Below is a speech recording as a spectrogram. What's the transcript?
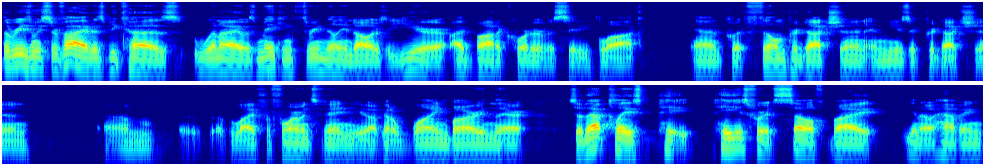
the reason we survived is because when I was making three million dollars a year, I bought a quarter of a city block and put film production and music production, um, live performance venue. I've got a wine bar in there, so that place pay, pays for itself by you know having.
